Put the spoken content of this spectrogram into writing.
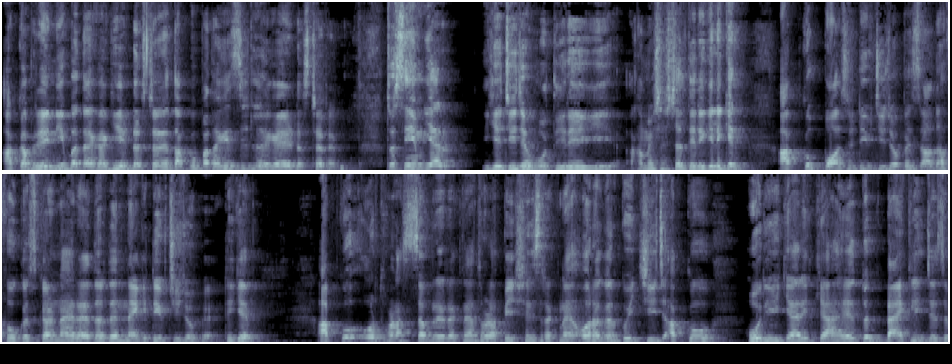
आपका ब्रेन नहीं बताएगा कि ये डस्टर है तो आपको पता कैसे चलेगा ये डस्टर है। तो सेम यार, ये चीज़ें होती रहेगी, हमेशा चलती रहेगी, लेकिन आपको पॉजिटिव चीज़ों पे ज़्यादा फोकस करना है रेदर देन नेगेटिव चीज़ों पे, ठीक है? आपको और थोड़ा सब्र रखना है, थोड़ा पेशेंस रखना है, और अगर कोई चीज़ आपको हो रही है कि यार क्या है तो डायरेक्टली जैसे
